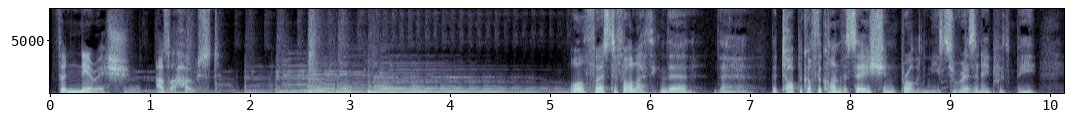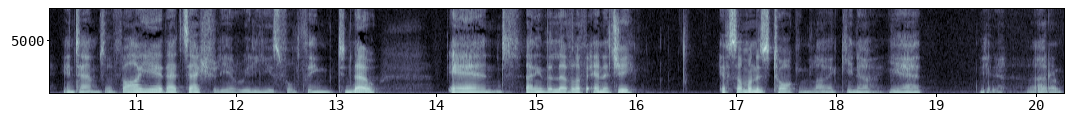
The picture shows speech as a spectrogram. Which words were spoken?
for Nirish as a host. Well, first of all, I think the, the the topic of the conversation probably needs to resonate with me in terms of, oh yeah, that's actually a really useful thing to know. And I think the level of energy, if someone is talking like, you know, yeah, you know, I don't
